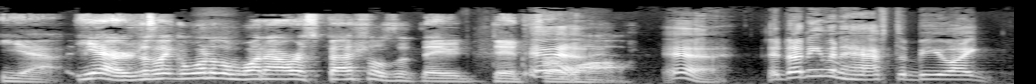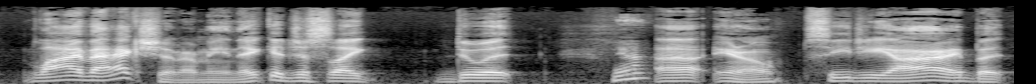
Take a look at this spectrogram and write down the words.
Yeah, yeah, or just like one of the one-hour specials that they did for yeah, a while. Yeah, it doesn't even have to be like live action. I mean, they could just like do it, Yeah. uh, you know, CGI, but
